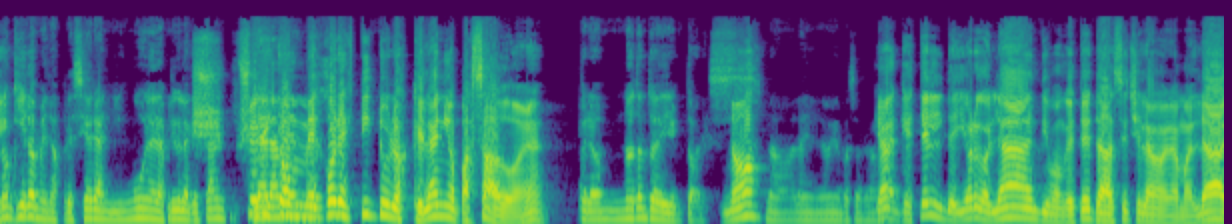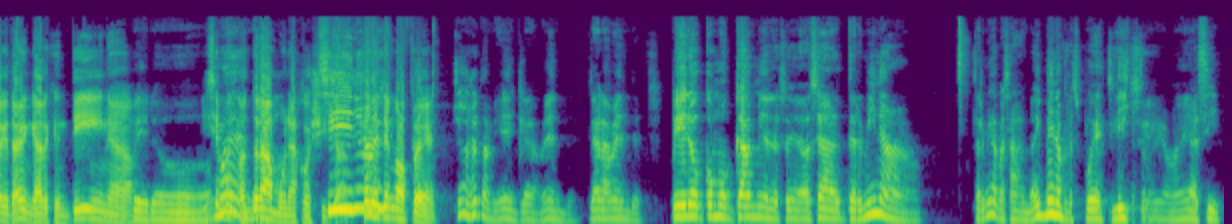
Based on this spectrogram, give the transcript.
No quiero menospreciar a ninguna de las películas que están. Yo he visto mejores títulos que el año pasado, ¿eh? Pero no tanto de directores. ¿No? No, el año, el año pasado. Que, que esté el de Yorgo Lantimos, que esté esta Seche la, la maldad, que también que Argentina. Pero. y siempre bueno, encontramos una joyita. Sí, no, Yo le tengo fe. Yo, yo también, claramente. Claramente. Pero cómo cambian los años. O sea, termina. Termina pasando. Hay menos presupuesto, listo. Sí. digamos, es así.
